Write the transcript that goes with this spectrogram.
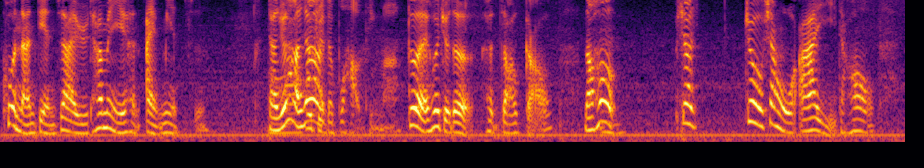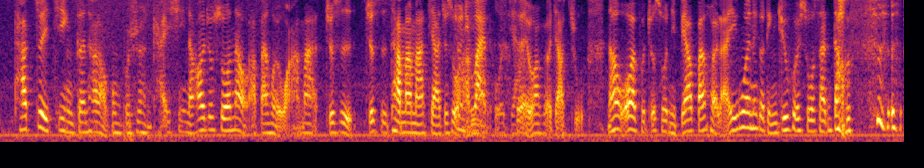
困难点在于，他们也很爱面子，感觉好像觉得不好听吗？对，会觉得很糟糕。然后像就像我阿姨，然后。她最近跟她老公不是很开心，然后就说：“那我要搬回我阿妈，就是就是她妈妈家，就是我外婆家，对外婆家住。”然后我外婆就说：“你不要搬回来，因为那个邻居会说三道四。”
